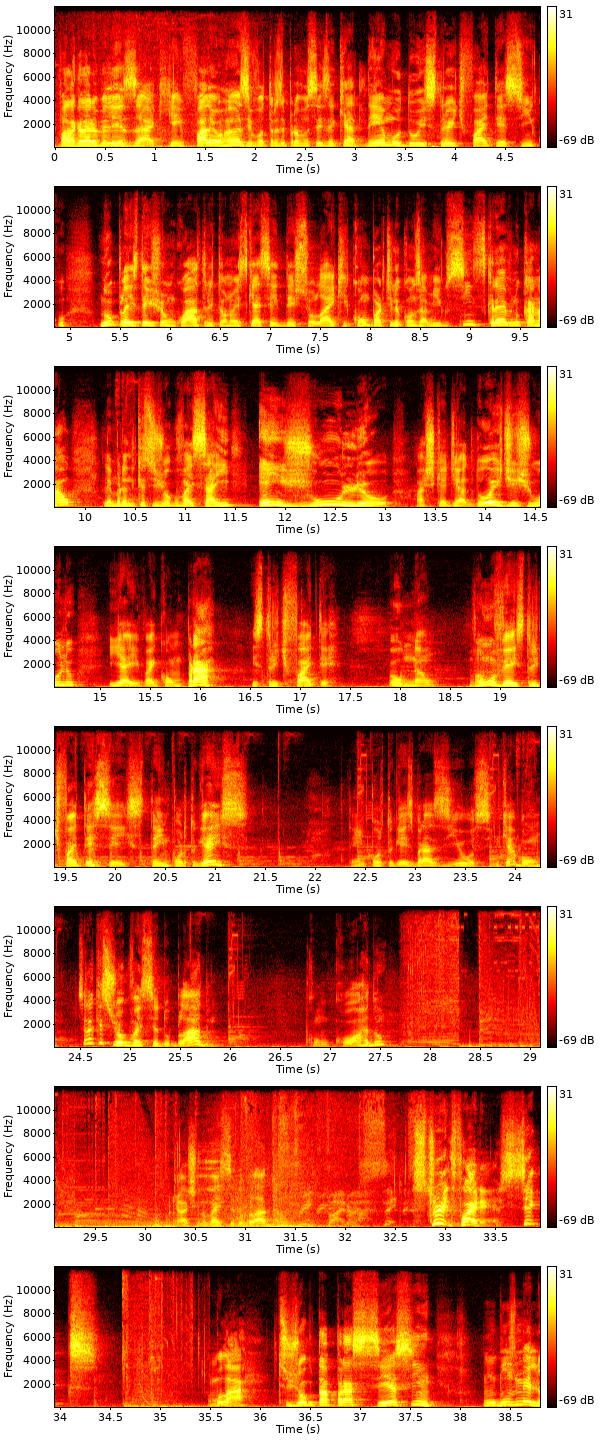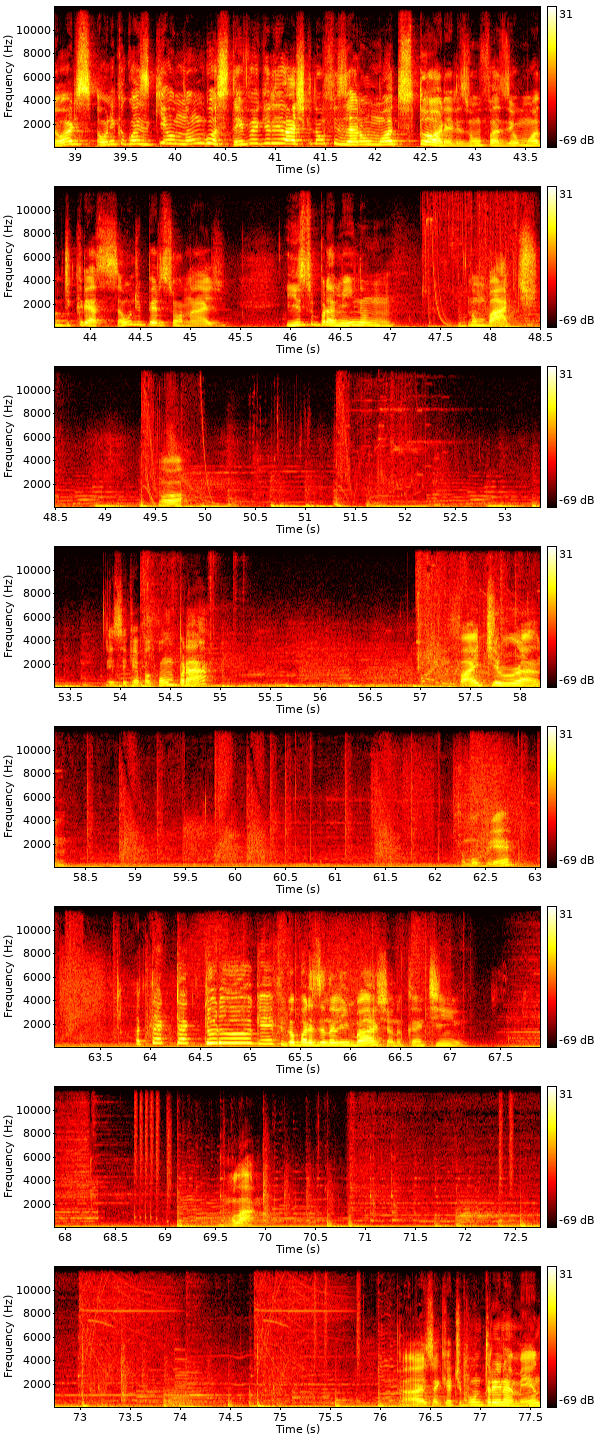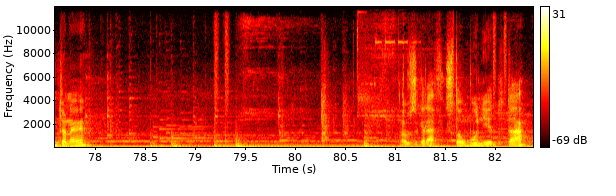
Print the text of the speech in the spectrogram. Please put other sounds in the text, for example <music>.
Fala galera, beleza? Aqui quem fala é o Hans e vou trazer pra vocês aqui a demo do Street Fighter V no Playstation 4, então não esquece aí, deixa seu like, compartilha com os amigos, se inscreve no canal, lembrando que esse jogo vai sair em julho, acho que é dia 2 de julho, e aí, vai comprar Street Fighter ou não? Vamos ver, Street Fighter 6, tem em português? Tem em português Brasil, assim que é bom. Será que esse jogo vai ser dublado? Concordo. Eu acho que não vai ser dublado, não. Street Fighter 6. Vamos lá. Esse jogo tá pra ser, assim, um dos melhores. A única coisa que eu não gostei foi que eu acho que não fizeram um modo história. Eles vão fazer um modo de criação de personagem. Isso pra mim não, não bate. Ó. Esse aqui é pra comprar. Fight Run. Vamos ver. Attack Tac Turug! Fica aparecendo ali embaixo, no cantinho. Vamos lá. Ah, isso aqui é tipo um treinamento, né? Os gráficos estão bonitos, tá?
